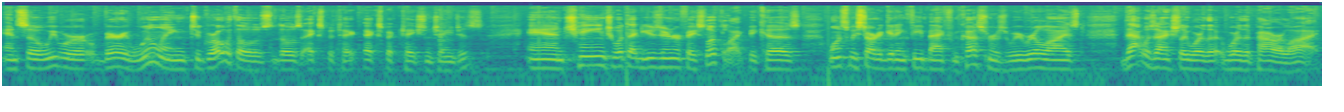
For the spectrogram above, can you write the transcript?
And so we were very willing to grow with those those expecta expectation changes and change what that user interface looked like because once we started getting feedback from customers, we realized that was actually where the where the power lied.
